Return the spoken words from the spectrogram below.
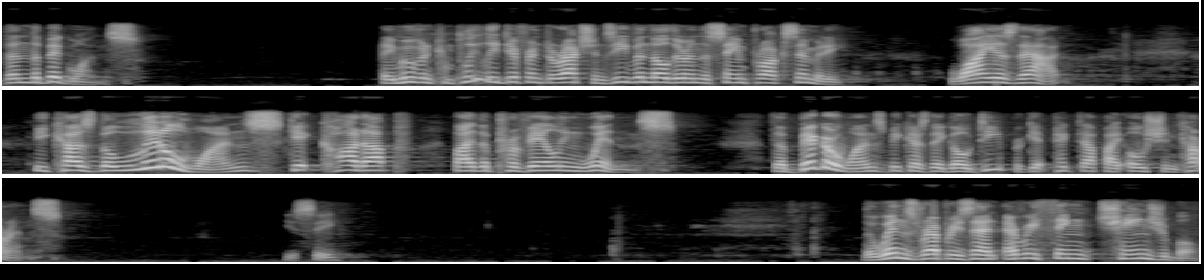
than the big ones. They move in completely different directions, even though they're in the same proximity. Why is that? Because the little ones get caught up by the prevailing winds. The bigger ones, because they go deeper, get picked up by ocean currents. You see? The winds represent everything changeable,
